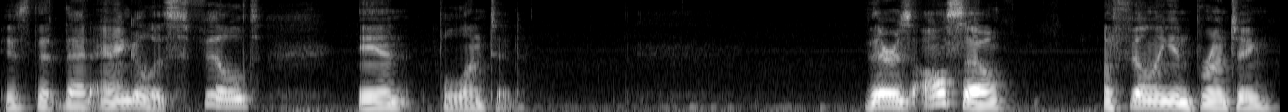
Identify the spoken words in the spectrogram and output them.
is that that angle is filled and blunted. There is also a filling and blunting,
